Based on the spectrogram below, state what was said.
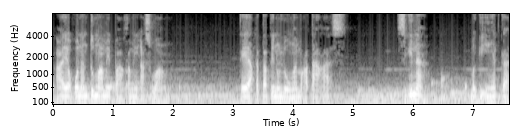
ayaw ko nang dumami pa kaming aswang. Kaya kita tinulungan makatakas. Sige na, mag-iingat ka.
